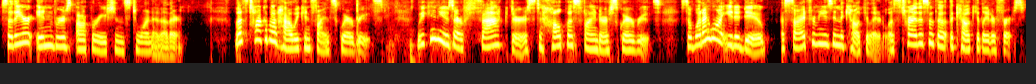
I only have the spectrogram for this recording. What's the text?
So they are inverse operations to one another. Let's talk about how we can find square roots. We can use our factors to help us find our square roots. So what I want you to do, aside from using the calculator, let's try this without the calculator first.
